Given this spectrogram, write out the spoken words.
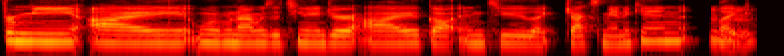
for me I when, when I was a teenager I got into like Jack's Mannequin like Mhm.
